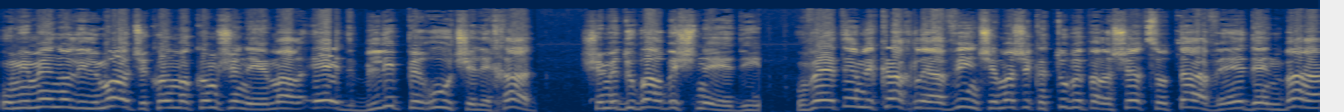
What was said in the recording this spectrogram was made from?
וממנו ללמוד שכל מקום שנאמר עד בלי פירוט של אחד, שמדובר בשני עדים, ובהתאם לכך להבין שמה שכתוב בפרשת סוטה ועד אין בה,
